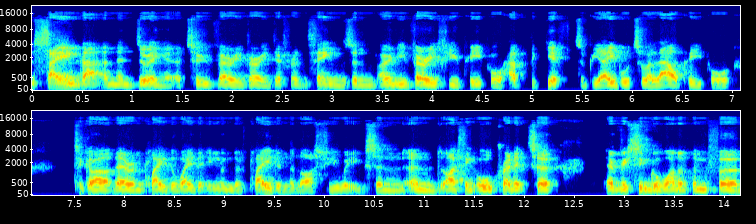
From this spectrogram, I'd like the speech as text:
saying that and then doing it are two very very different things, and only very few people have the gift to be able to allow people to go out there and play the way that England have played in the last few weeks, and and I think all credit to every single one of them for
